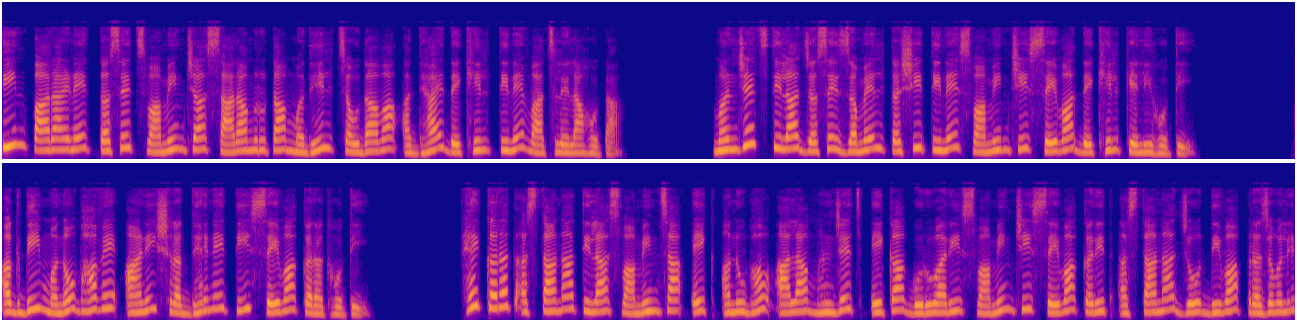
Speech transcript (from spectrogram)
तीन पारायणे तसेच स्वामींच्या सारामृतामधील चौदावा अध्याय देखील तिने वाचलेला होता. म्हणजेच तिला जसे जमेल तशी तिने स्वामींची सेवा देखील केली होती. अगदी मनोभावे आणि श्रद्धेने ती सेवा करत होती. हे करत असताना तिला स्वामींचा एक अनुभव आला म्हणजेच एका गुरुवारी स्वामींची सेवा करीत असताना जो दिवा प्रज्वलित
